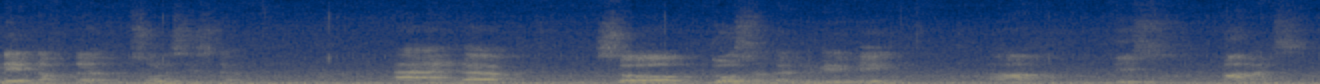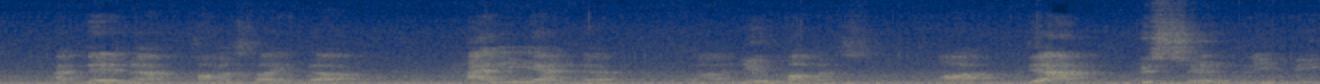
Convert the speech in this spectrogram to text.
plane of the solar system. And uh, so those are contributing uh, these comets, and then uh, comets like uh, Halley and uh, uh, new comets, uh, they are presumably be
